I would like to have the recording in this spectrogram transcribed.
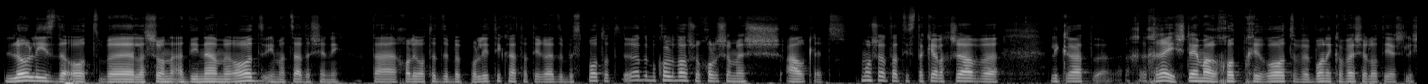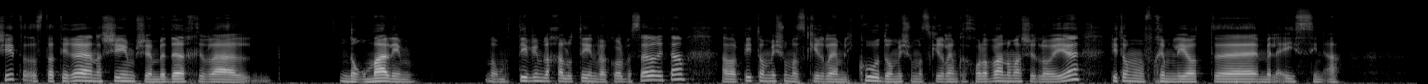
לא להזדהות בלשון עדינה מאוד עם הצד השני. אתה יכול לראות את זה בפוליטיקה, אתה תראה את זה בספורט, אתה תראה את זה בכל דבר שיכול לשמש אאוטלט. כמו שאתה תסתכל עכשיו אה, לקראת, אחרי שתי מערכות בחירות, ובוא נקווה שלא תהיה שלישית, אז אתה תראה אנשים שהם בדרך כלל נורמליים, נורמטיביים לחלוטין והכל בסדר איתם, אבל פתאום מישהו מזכיר להם ליכוד, או מישהו מזכיר להם כחול לבן, או מה שלא יהיה, פתאום הם הופכים להיות uh, מלאי שנאה.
